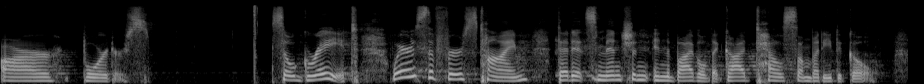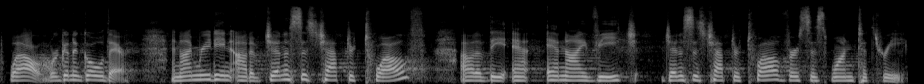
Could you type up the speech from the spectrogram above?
our borders. So great. Where is the first time that it's mentioned in the Bible that God tells somebody to go? Well, we're going to go there. And I'm reading out of Genesis chapter 12, out of the NIV, Genesis chapter 12, verses 1 to 3.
